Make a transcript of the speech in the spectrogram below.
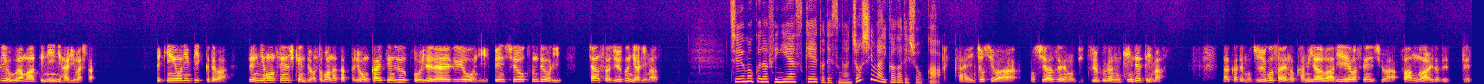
人を上回って2位に入りました。北京オリンピックでは全日本選手権では飛ばなかった4回転ループを入れられるように練習を積んでおりチャンスは十分にあります。注目のフィギュアスケートですが女子はいかがでしょうか？はい女子はロシア勢の実力が抜きん出ています。中でも15歳のカミラ・ワリエワ選手はファンの間で絶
